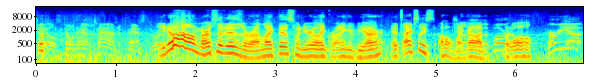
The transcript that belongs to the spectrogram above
shells don't have time to pass through. You know how immersive it is to run like this when you're like running in VR? It's actually, s- oh my Jump god, on the, wall. Hurry up.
